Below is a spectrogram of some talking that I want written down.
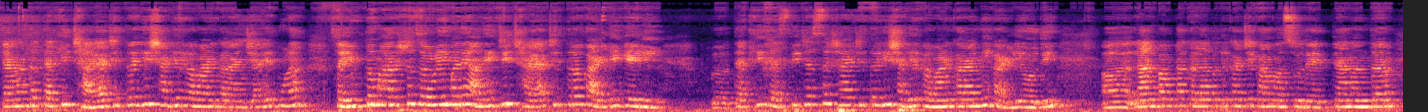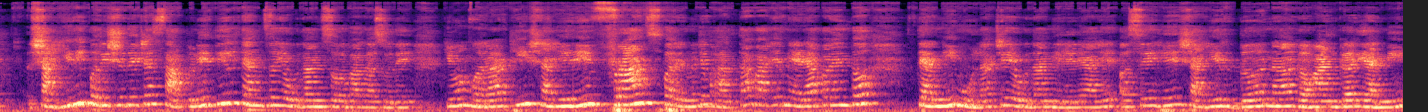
त्यानंतर त्यातली छायाचित्र ही शाहीर गव्हाणकरांची आहेत. मुळात संयुक्त महाराष्ट्र चळवळीमध्ये अनेक जी छायाचित्र काढली गेली. त्यातली जास्तीत जास्त छायाचित्र ही शाहीर गव्हाणकरांनी काढली होती. लालबावटा कलापथकाचे काम असू देत त्यानंतर शाहिरी परिषदेच्या स्थापनेतील त्यांचं योगदान सहभाग असू दे किंवा मराठी शाहिरी फ्रान्सपर्यंत म्हणजे भारताबाहेर नेण्यापर्यंत त्यांनी मोलाचे योगदान दिलेले आहे. असे हे शाहीर द ना गव्हाणकर यांनी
